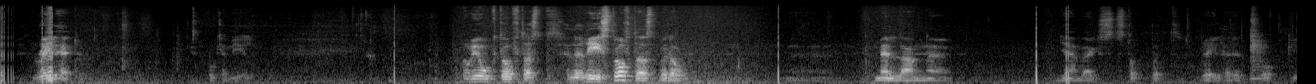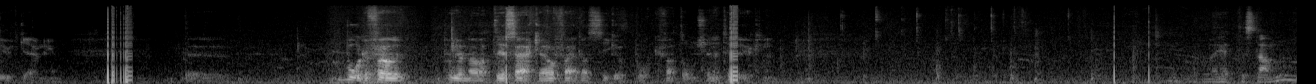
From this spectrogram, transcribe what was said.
Eh, railhead. Och kamel. Och vi åkte oftast, eller reste oftast med dem. Eh, mellan eh, järnvägsstoppet, railheadet och utgrävningen. Eh, både för, på grund av att det är säkrare att färdas sig upp och för att de känner till öknen. Vad hette stammen?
